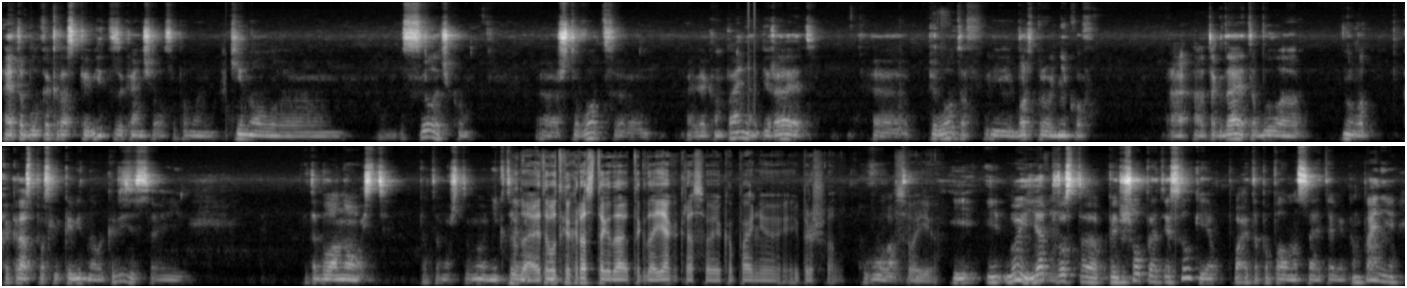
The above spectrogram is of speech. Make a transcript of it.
это был как раз ковид заканчивался, по-моему, кинул ссылочку, что вот авиакомпания набирает э, пилотов и бортпроводников. А, а тогда это было, ну вот, как раз после ковидного кризиса, и это была новость. Потому что, ну, никто... Ну не... да, это вот как раз тогда, тогда я как раз в свою компанию и пришел. Вот. В свою. И, и, ну, и я mm-hmm. просто перешел по этой ссылке, я это попал на сайт авиакомпании,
